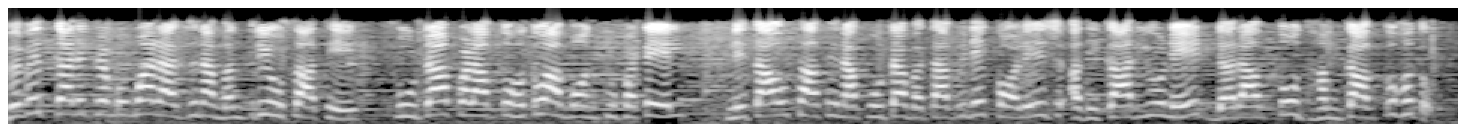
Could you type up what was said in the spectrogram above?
વિવિધ કાર્યક્રમોમાં રાજ્યના મંત્રીઓ સાથે ફોટા પડાવતો હતો આ મોન્ટુ પટેલ. નેતાઓ સાથેના ફોટા બતાવીને કોલેજ અધિકારીઓને ડરાવતો, ધમકાવતો હતો.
